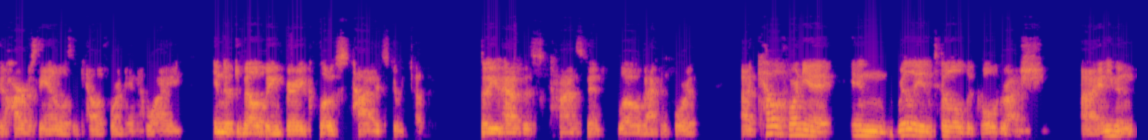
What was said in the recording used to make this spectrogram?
to harvest the animals in California and Hawaii end up developing very close ties to each other. So you have this constant flow back and forth. Uh, California, in really until the gold rush, uh, and even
